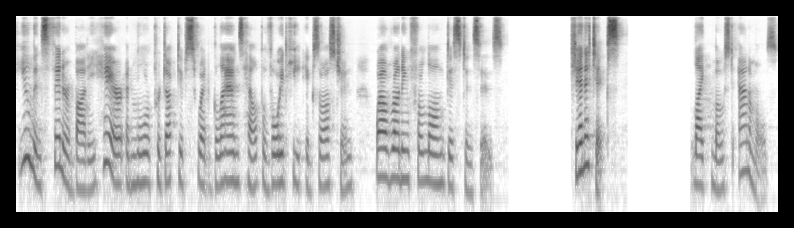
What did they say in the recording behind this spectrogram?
Humans' thinner body hair and more productive sweat glands help avoid heat exhaustion while running for long distances. Genetics Like most animals,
